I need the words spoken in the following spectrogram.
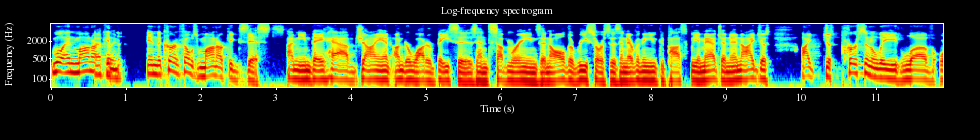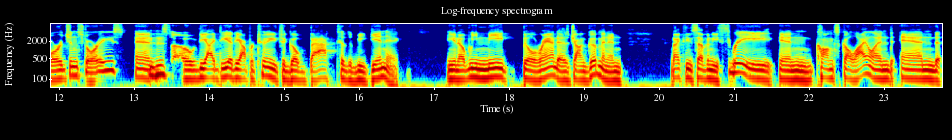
Well, and Monarch in, Definitely. In the current films, Monarch exists. I mean, they have giant underwater bases and submarines and all the resources and everything you could possibly imagine. And I just, I just personally love origin stories, and Mhm. so the idea, the opportunity to go back to the beginning. You know, we meet Bill Randa as John Goodman in 1973 in Kong Skull Island, and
